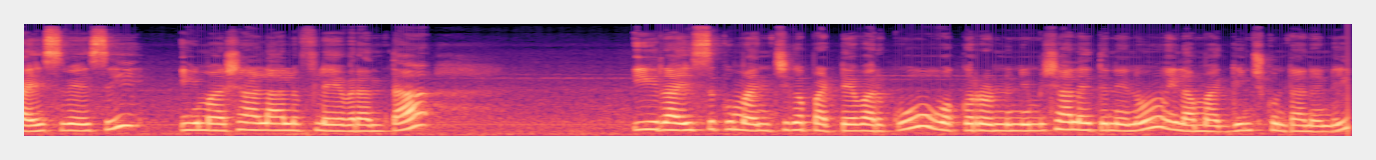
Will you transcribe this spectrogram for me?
రైస్ వేసి ఈ మసాలాలు ఫ్లేవర్ అంతా ఈ రైస్కు మంచిగా పట్టే వరకు ఒక రెండు నిమిషాలు అయితే నేను ఇలా మగ్గించుకుంటానండి.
